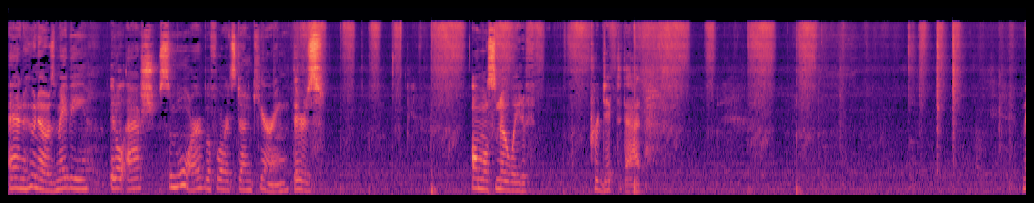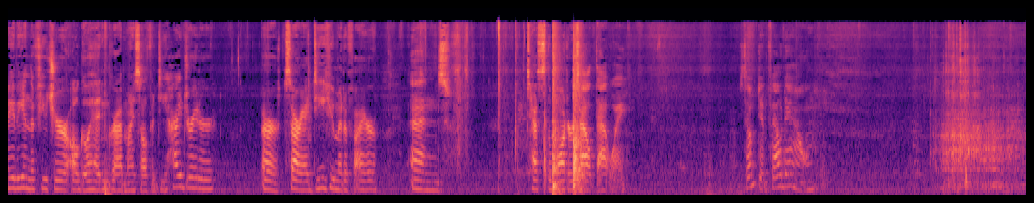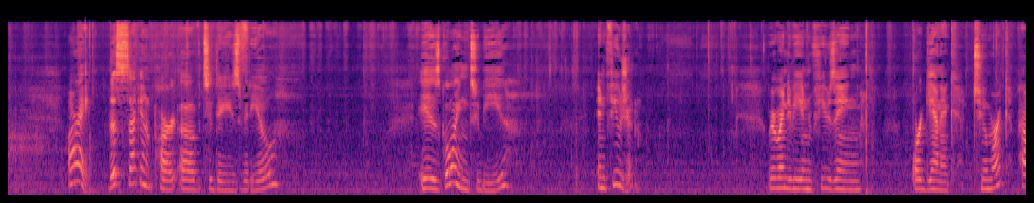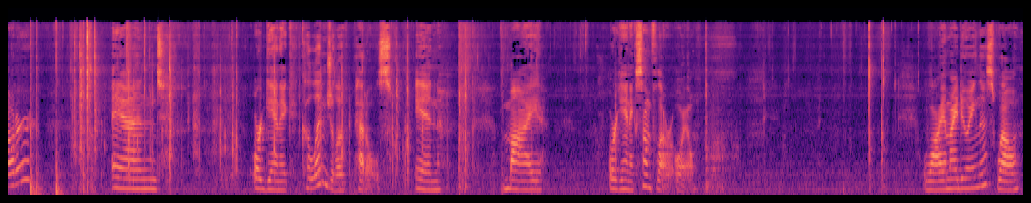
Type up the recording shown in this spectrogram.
And who knows, maybe it'll ash some more before it's done curing. There's almost no way to predict that. Maybe in the future I'll go ahead and grab myself a dehydrator, or sorry, a dehumidifier, and test the waters out that way. Something fell down. All right, this second part of today's video is going to be infusion. We're going to be infusing organic turmeric powder and organic calendula petals in my organic sunflower oil. Why am I doing this? Well,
